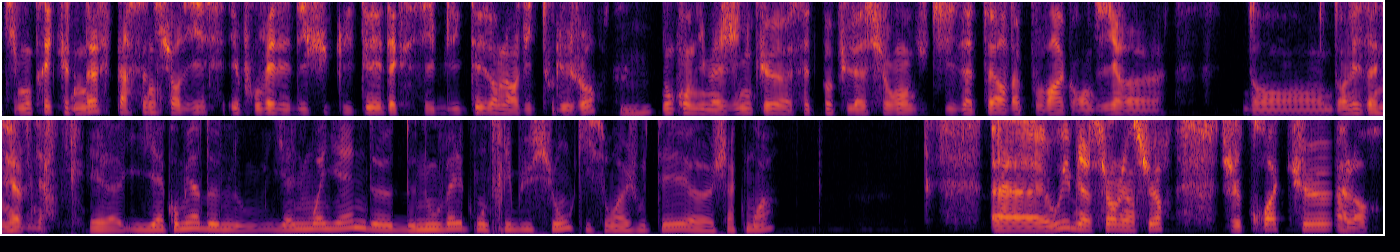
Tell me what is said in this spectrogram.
qui montrait que 9 personnes sur 10 éprouvaient des difficultés d'accessibilité dans leur vie de tous les jours. Mhm. Donc on imagine que cette population d'utilisateurs va pouvoir grandir dans, dans, les années à venir. Et il y a combien de il y a une moyenne de, de nouvelles contributions qui sont ajoutées chaque mois? Euh, Oui, bien sûr, bien sûr. Je crois que alors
